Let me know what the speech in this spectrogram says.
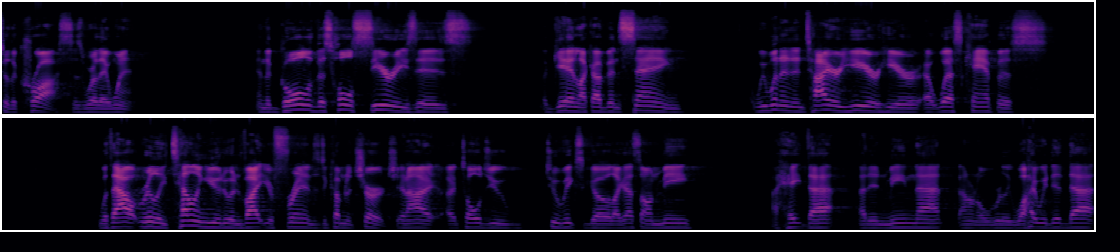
to the cross, is where they went. And the goal of this whole series is, again, like I've been saying, we went an entire year here at West Campus without really telling you to invite your friends to come to church. And I, I told you two weeks ago, like, that's on me. I hate that. I didn't mean that. I don't know really why we did that.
